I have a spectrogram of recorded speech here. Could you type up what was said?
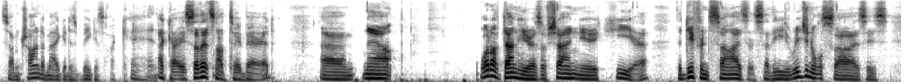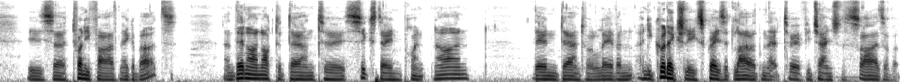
So I'm trying to make it as big as I can. Okay, so that's not too bad. Um, now, what I've done here is I've shown you here the different sizes. So the original size is is uh, 25 megabytes. And then I knocked it down to 16.9 then down to 11 and you could actually squeeze it lower than that too if you change the size of it.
